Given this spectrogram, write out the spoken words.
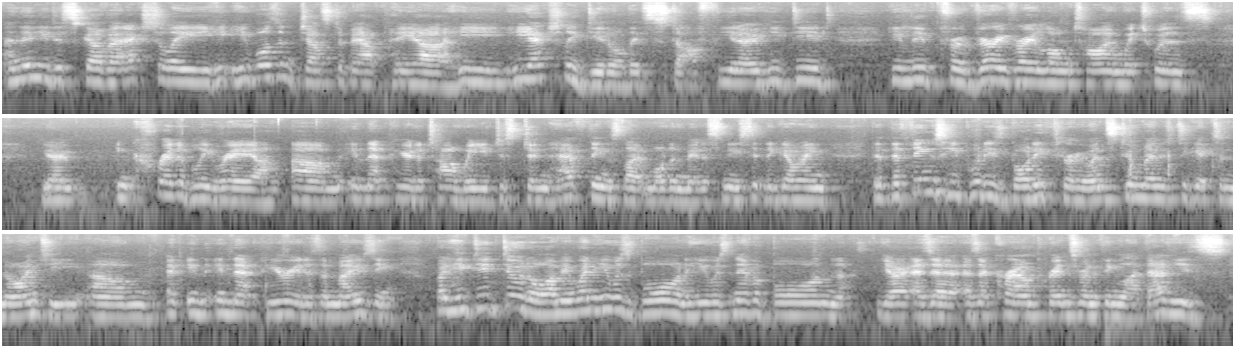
and then you discover actually he, he wasn't just about PR. He he actually did all this stuff. You know, he did he lived for a very very long time, which was you know incredibly rare um, in that period of time where you just didn't have things like modern medicine. He's sitting there going that the things he put his body through and still managed to get to ninety um, in in that period is amazing. But he did do it all. I mean, when he was born, he was never born you know as a as a crown prince or anything like that. His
